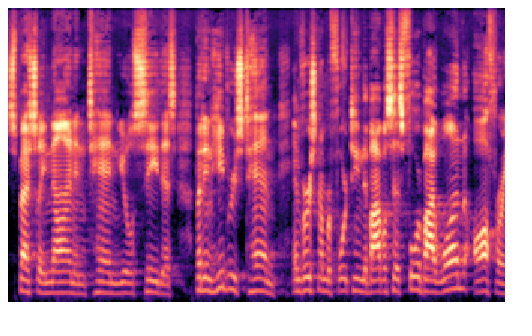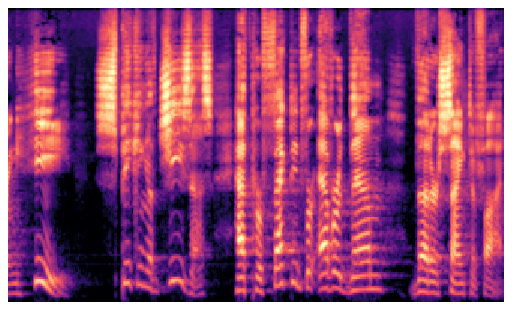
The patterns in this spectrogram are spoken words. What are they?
Especially 9 and 10, you'll see this. But in Hebrews 10 and verse number 14, the Bible says, For by one offering he, speaking of Jesus, hath perfected forever them that are sanctified.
